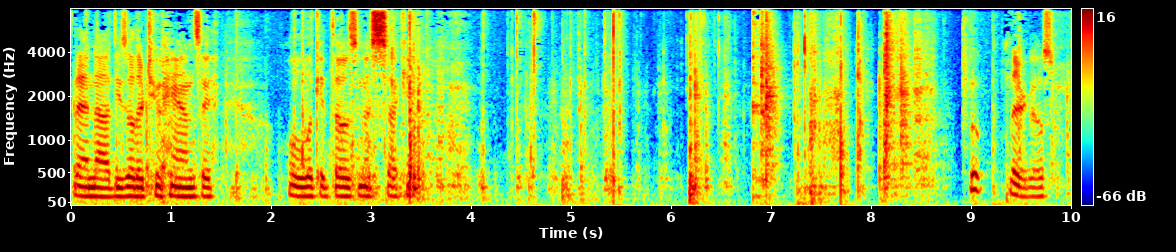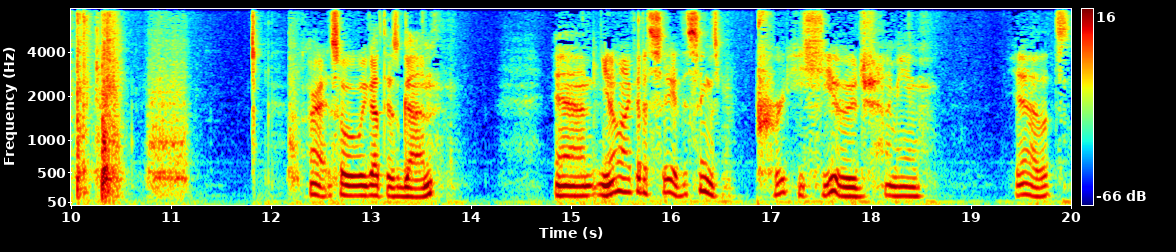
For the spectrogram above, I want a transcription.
than uh, these other two hands. We'll look at those in a second. Oop, there it goes. Alright, so we got this gun. And, you know, I gotta say, this thing's pretty huge. I mean, yeah, that's,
